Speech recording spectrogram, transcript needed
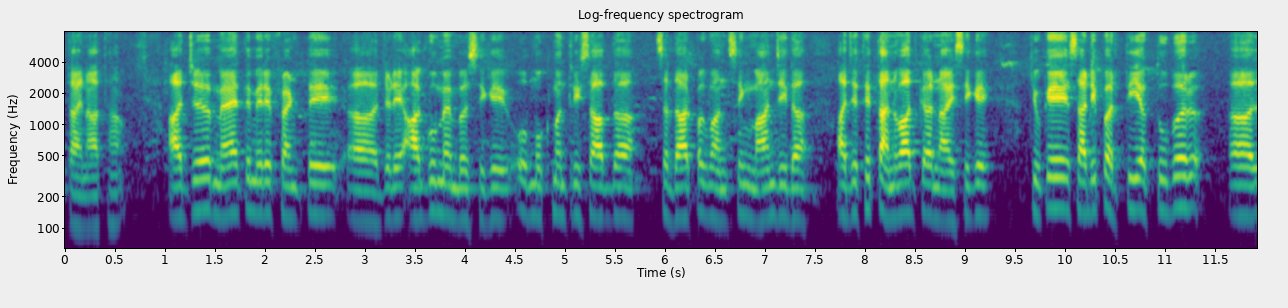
ਤਾਇਨਾਤ ਹਾਂ। ਅੱਜ ਮੈਂ ਤੇ ਮੇਰੇ ਫਰੰਟ ਤੇ ਜਿਹੜੇ ਆਗੂ ਮੈਂਬਰ ਸੀਗੇ ਉਹ ਮੁੱਖ ਮੰਤਰੀ ਸਾਹਿਬ ਦਾ ਸਰਦਾਰ ਭਗਵੰਤ ਸਿੰਘ ਮਾਨ ਜੀ ਦਾ ਅੱਜ ਇੱਥੇ ਧੰਨਵਾਦ ਕਰਨ ਆਏ ਸੀਗੇ। ਕਿਉਂਕਿ ਸਾਡੀ ਭਰਤੀ ਅਕਤੂਬਰ ਅ,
